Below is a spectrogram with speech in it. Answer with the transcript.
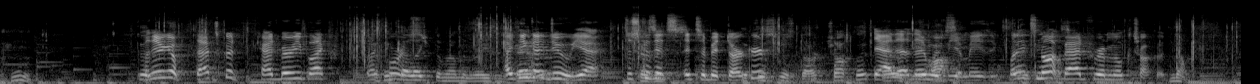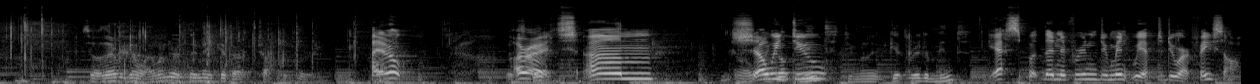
But Good. there you go. That's good. Cadbury black I black think forest. I like the rum and raisin. I think I do, yeah. Just because it's it's- it's a bit If darker. this was dark chocolate, Yeah, that that, would that be would awesome. be amazing. But That'd it's not awesome. bad for a milk chocolate. No. So there we go. I wonder if they make a dark chocolate version. I don't know. That's All good. right. Um, Oh, shall we do? Mint. Do you want to get rid of mint? Yes, but then if we're gonna do mint, we have to do our face off.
